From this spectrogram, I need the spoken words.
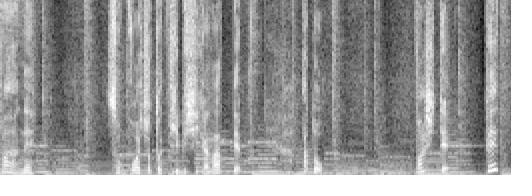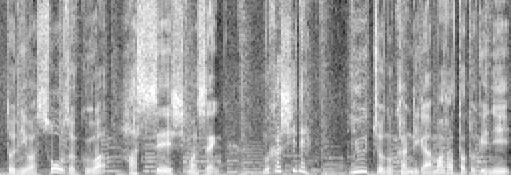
まあねそこはちょっと厳しいかなって。あとましてペットには相続は発生しません。昔ね悠長の管理が甘かった時に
